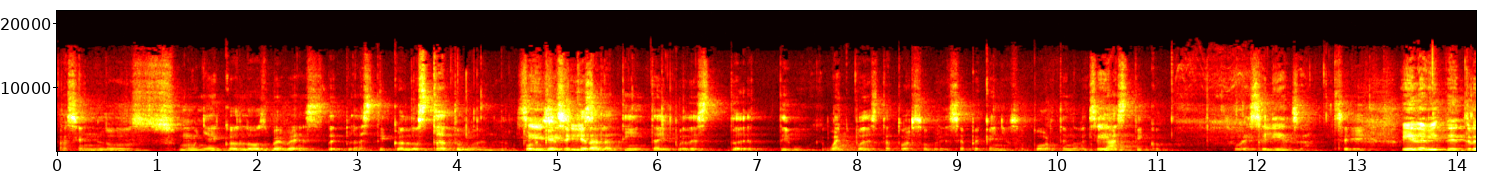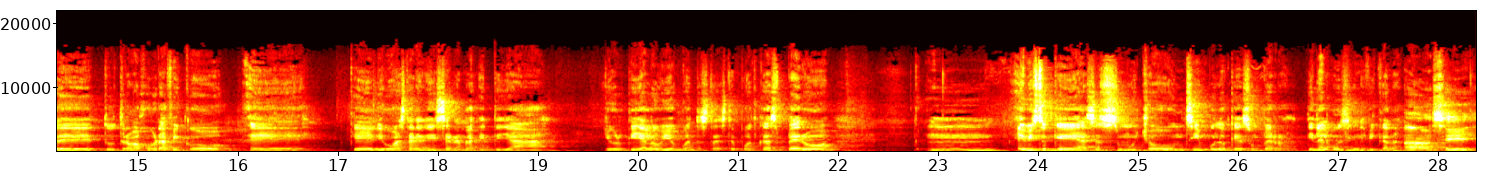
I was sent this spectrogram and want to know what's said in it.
hacen los muñecos, los bebés de plástico, los tatúan, porque sí, se sí, queda la tinta y puedes, eh, dibu- bueno, puedes tatuar sobre ese pequeño soporte, ¿no? El plástico. Sobre ese lienzo. Sí. Oye, David, dentro de tu trabajo gráfico, eh, que digo, va a estar en Instagram, la gente ya, yo creo que ya lo vio cuando está este podcast, pero mm, he visto que haces mucho un símbolo que es un perro. ¿Tiene algún significado? Ah, sí.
